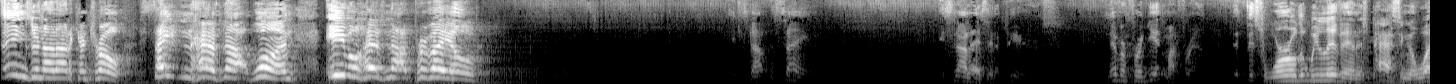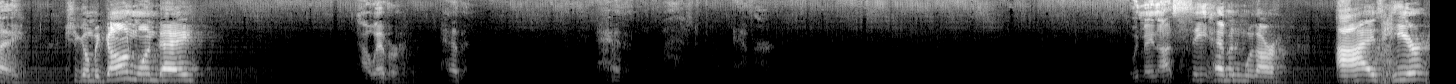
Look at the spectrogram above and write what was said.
Things are not out of control. Satan has not won. Evil has not prevailed. It's not the same. It's not as it appears. Never forget, my friend, that this world that we live in is passing away. She's going to be gone one day. However, not see heaven with our eyes here,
